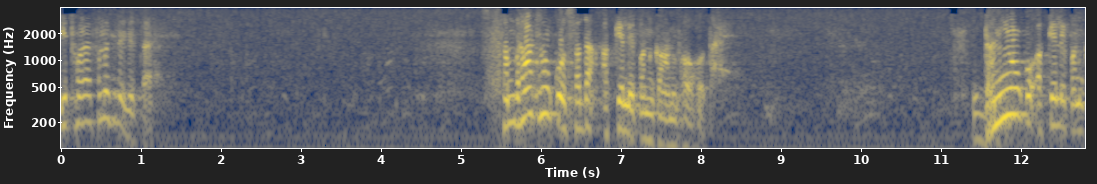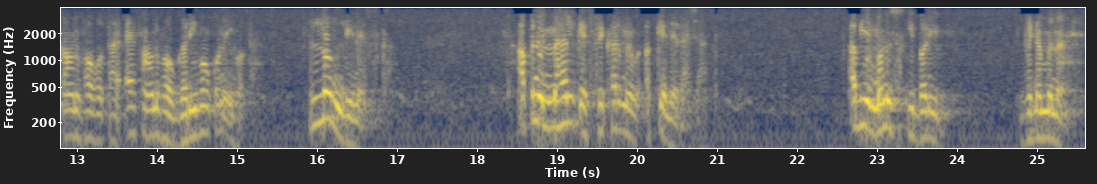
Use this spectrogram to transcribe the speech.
ये थोड़ा समझने जैसा है। सम्राटों को सदा अकेलेपन का अनुभव होता है। धनियों को अकेलेपन का अनुभव होता है, ऐसा अनुभव गरीबों को नहीं होता। लोनलीनेस का। अपने महल के शिखर में अकेले रह जाते। अब ये मनुष्य की बड़ी विडंबना है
